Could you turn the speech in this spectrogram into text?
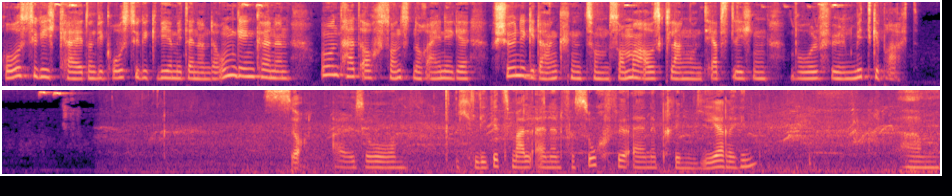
Großzügigkeit und wie großzügig wir miteinander umgehen können und hat auch sonst noch einige schöne Gedanken zum Sommerausklang und herbstlichen Wohlfühlen mitgebracht. So, also ich lege jetzt mal einen Versuch für eine Premiere hin. Ähm,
